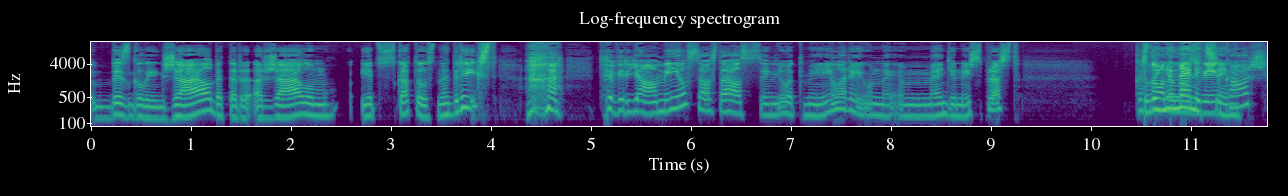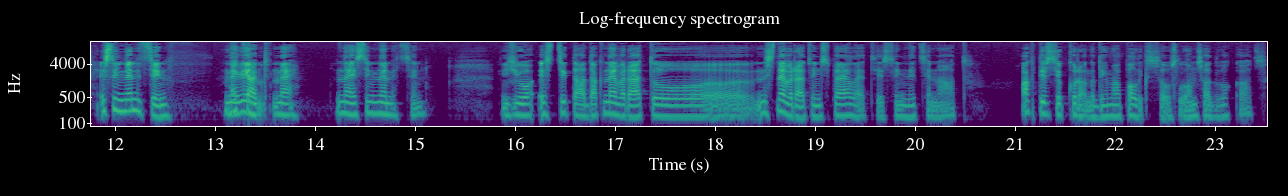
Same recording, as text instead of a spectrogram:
bezgalīgi žēl, bet ar, ar žēlumu iet uz skatuves nedrīkst. Tev ir jāmīl savs tēls. Es viņu ļoti mīlu arī un mēģinu izprast. Kas Tu nav nemaz vienkārši. Es viņu nenicinu. Nekad? nē, nē, es viņu nenicinu. Jo es citādāk nevarētu, es nevarētu viņu spēlēt, ja es viņu nicinātu. Aktieris jebkurā gadījumā paliks savs lomas advokāts.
